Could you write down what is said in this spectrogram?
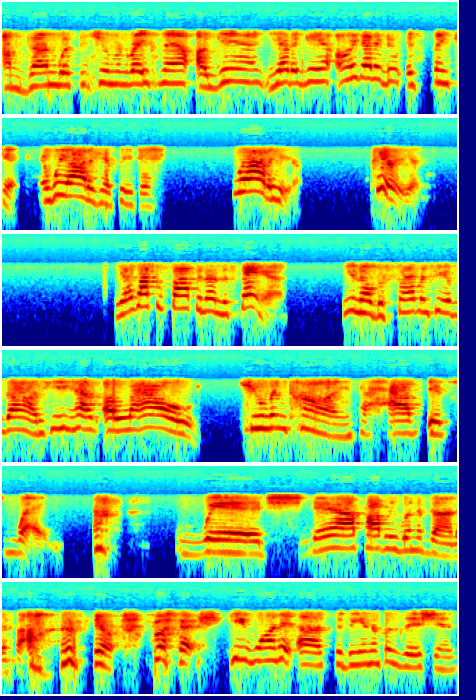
I'm done with the human race now, again, yet again, all you got to do is think it. And we out of here, people. We're out of here. Period. Y'all got to stop and understand. You know, the sovereignty of God, He has allowed humankind to have its way. Which, yeah, I probably wouldn't have done if I was him. But he wanted us to be in a position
